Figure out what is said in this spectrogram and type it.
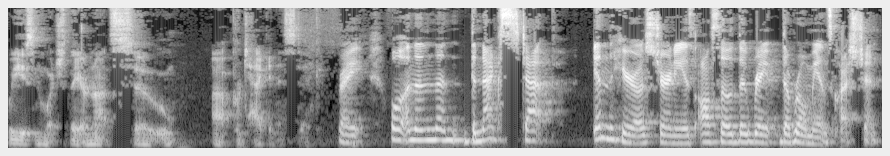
ways in which they are not so uh, protagonistic. Right. Well, and then the, the next step in the hero's journey is also the ra- the romance question.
